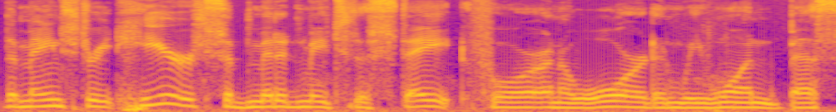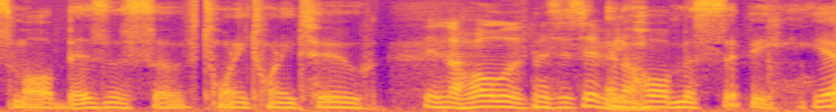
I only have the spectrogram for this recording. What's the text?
the Main Street here submitted me to the state for an award, and we won Best Small Business of 2022 In the whole of Mississippi? in the whole of Mississippi. Yeah.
